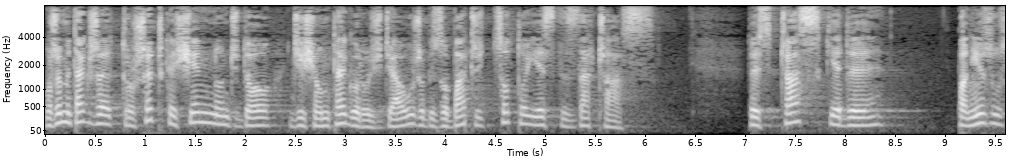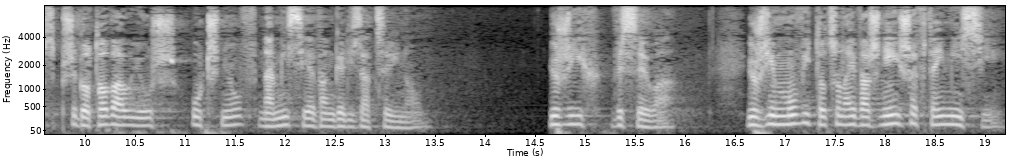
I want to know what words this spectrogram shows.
Możemy także troszeczkę sięgnąć do dziesiątego rozdziału, żeby zobaczyć, co to jest za czas. To jest czas, kiedy Pan Jezus przygotował już uczniów na misję ewangelizacyjną. Już ich wysyła. Już im mówi to, co najważniejsze w tej misji,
